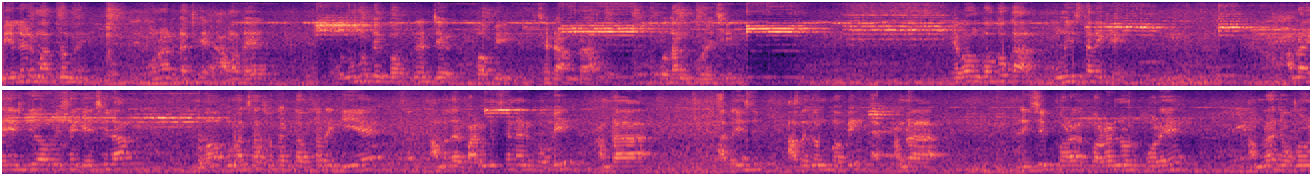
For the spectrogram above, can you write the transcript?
মেলের মাধ্যমে ওনার কাছে আমাদের অনুমতিপত্রের যে কপি সেটা আমরা প্রদান করেছি। এবং গতকাল উনিশ তারিখে আমরা এসডিও অফিসে গেছিলাম মহকুমা শাসকের দপ্তরে গিয়ে আমাদের পারমিশনের কপি আমরা আবেদন? কপি আমরা রিসিভ করা করানোর পরে আমরা যখন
